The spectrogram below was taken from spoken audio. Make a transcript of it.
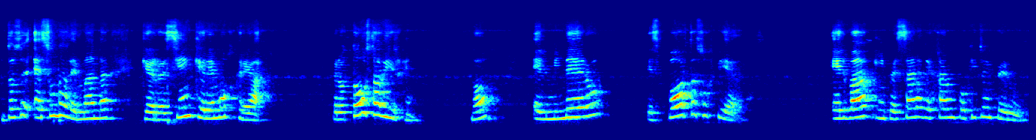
Entonces, es una demanda que recién queremos crear. Pero todo está virgen, ¿no? El minero exporta sus piedras él va a empezar a dejar un poquito en Perú.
